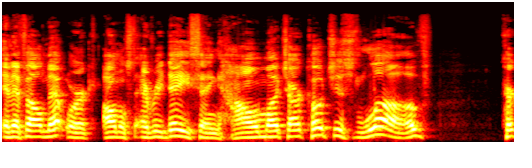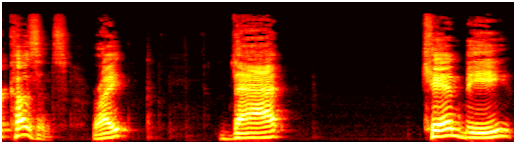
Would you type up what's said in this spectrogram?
NFL Network almost every day saying how much our coaches love Kirk Cousins, right? that can be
